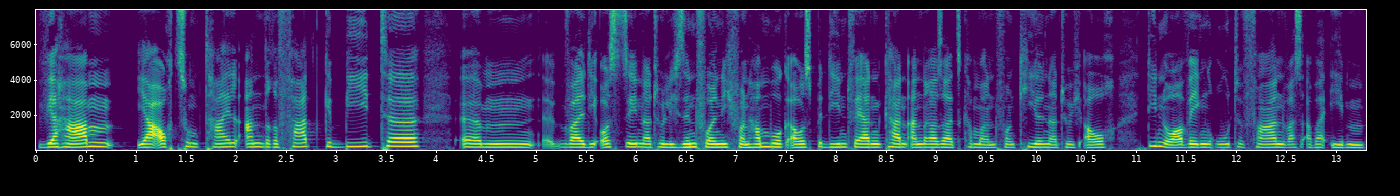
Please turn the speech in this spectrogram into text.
Wir haben ja auch zum Teil andere Fahrtgebiete, ähm, weil die Ostsee natürlich sinnvoll nicht von Hamburg aus bedient werden kann. Andererseits kann man von Kiel natürlich auch die Norwegen-Route fahren, was aber eben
